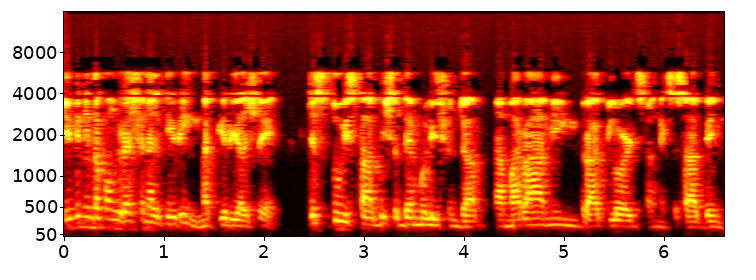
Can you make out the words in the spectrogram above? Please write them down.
Even in the congressional hearing, material siya eh. Just to establish a demolition job na maraming drug lords ang nagsasabing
